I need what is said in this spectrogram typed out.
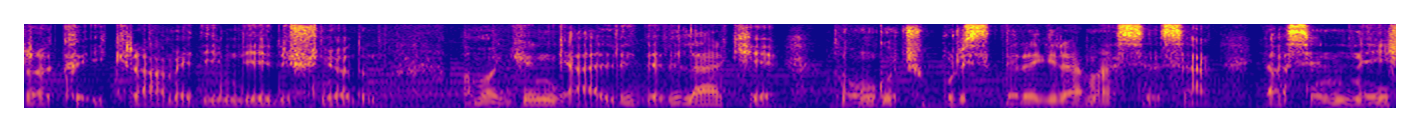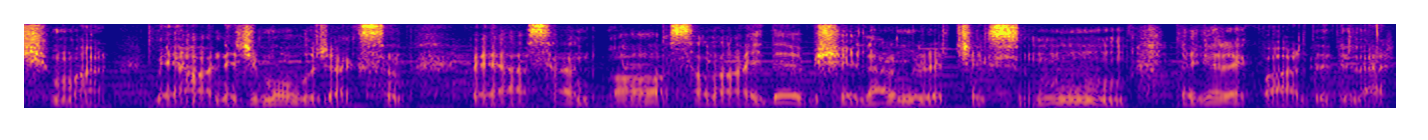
rakı ikram edeyim diye düşünüyordum. Ama gün geldi dediler ki Tonguç bu risklere giremezsin sen. Ya senin ne işin var? Meyhaneci mi olacaksın? Veya sen aa sanayide bir şeyler mi üreteceksin? Hmm, ne gerek var dediler.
